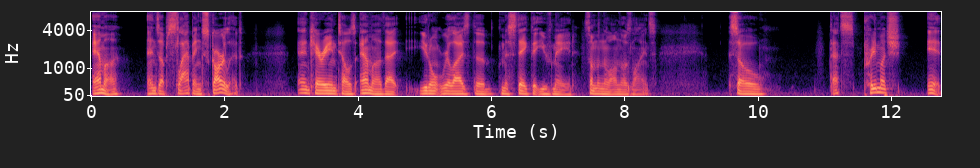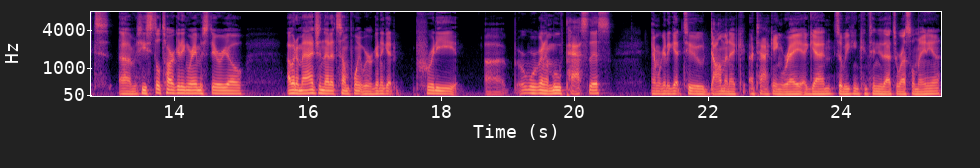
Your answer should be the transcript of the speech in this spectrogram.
Emma ends up slapping Scarlett, and Karrion tells Emma that you don't realize the mistake that you've made, something along those lines. So that's pretty much it. Um, he's still targeting Rey Mysterio. I would imagine that at some point we're going to get pretty, uh, we're going to move past this and we're going to get to Dominic attacking Rey again so we can continue that to WrestleMania.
